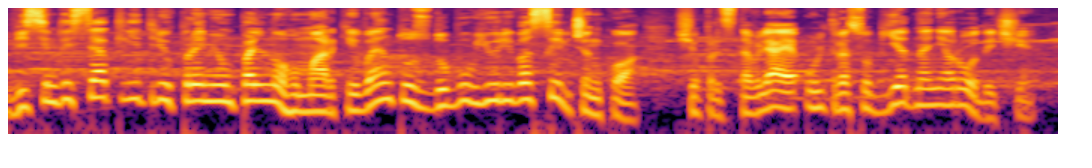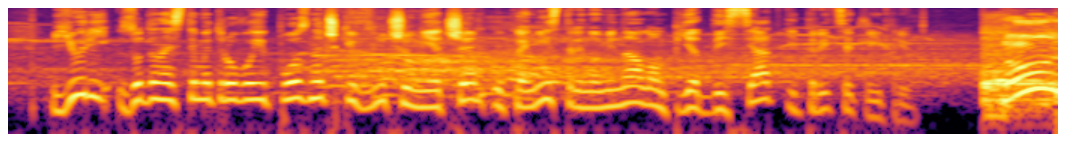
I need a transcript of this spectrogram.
80 літрів преміум пального марки Вентус здобув Юрій Васильченко, що представляє ультрасоб'єднання родичі. Юрій з 11-метрової позначки влучив м'ячем у каністри номіналом 50 і 30 літрів. Ну,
